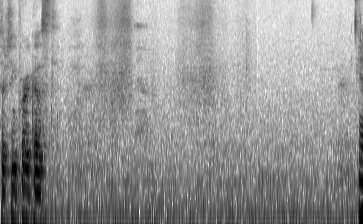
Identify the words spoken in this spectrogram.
Searching for a ghost. Yeah,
